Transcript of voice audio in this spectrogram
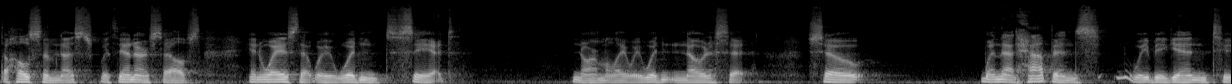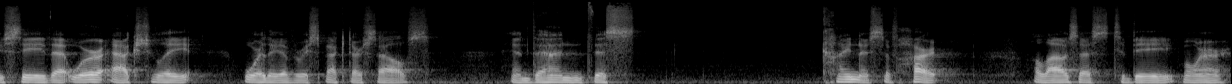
the wholesomeness within ourselves in ways that we wouldn't see it normally. We wouldn't notice it. So when that happens, we begin to see that we're actually worthy of respect ourselves. And then this kindness of heart allows us to be more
